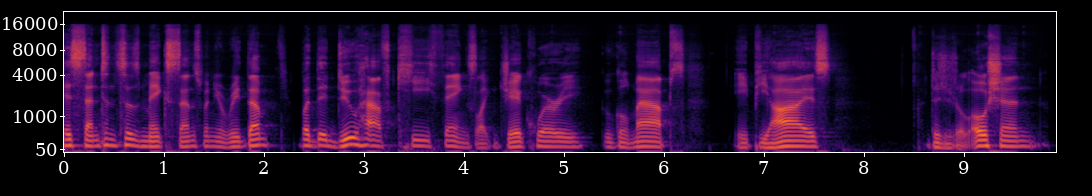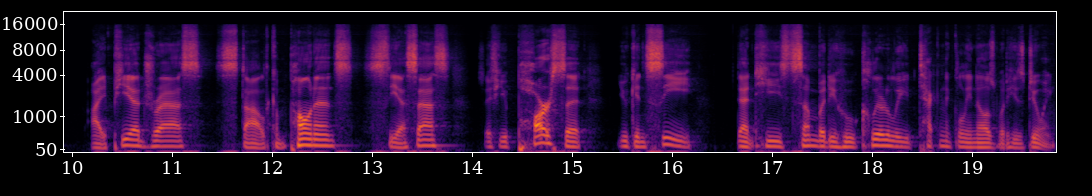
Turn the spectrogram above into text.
his sentences make sense when you read them, but they do have key things like jQuery, Google Maps, APIs, DigitalOcean, IP address, styled components, CSS. So if you parse it, you can see that he's somebody who clearly technically knows what he's doing.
